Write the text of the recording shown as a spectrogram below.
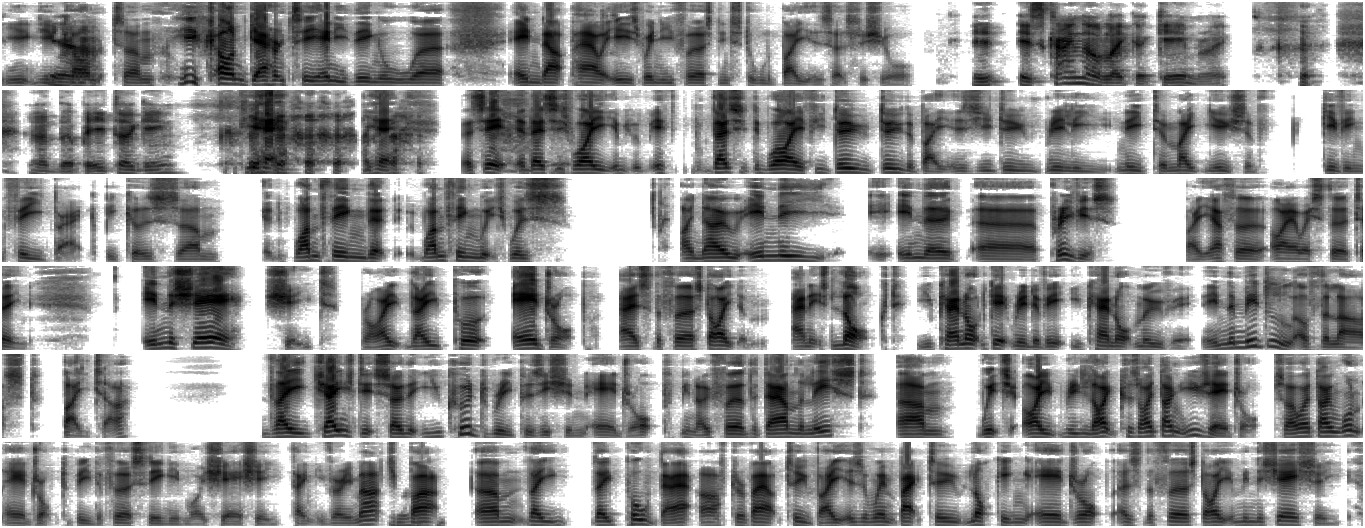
you you Yeah. can't um, you can't guarantee anything will uh, end up how it is when you first install the betas. That's for sure. It it's kind of like a game, right? uh, the beta game. Yeah, yeah. That's it. That's just why if, that's why if you do do the betas, you do really need to make use of giving feedback because um, one thing that one thing which was I know in the in the uh, previous beta for iOS 13 in the share sheet, right? They put AirDrop as the first item and it's locked. You cannot get rid of it. You cannot move it. In the middle of the last beta, they changed it so that you could reposition AirDrop, you know, further down the list. Um, which I really like because I don't use AirDrop, so I don't want AirDrop to be the first thing in my share sheet. Thank you very much. Mhm. But um, they they pulled that after about two betas and went back to locking airdrop as the first item in the share sheet,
